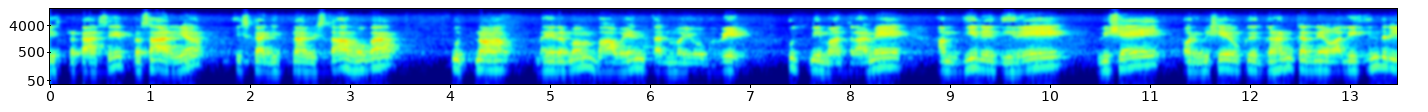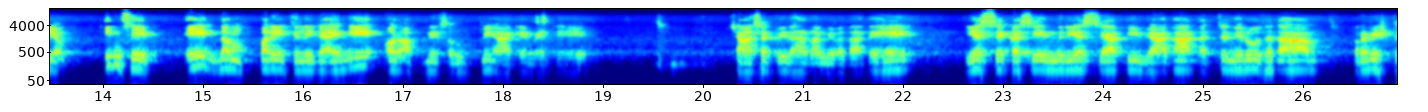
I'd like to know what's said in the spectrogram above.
इस प्रकार से प्रसार्य इसका जितना विस्तार होगा, उतना भैरवम भावयन तन्मयो भवे उतनी मात्रा में हम धीरे धीरे विषय और विषयों के ग्रहण करने वाली इंद्रियों, इनसे एकदम परे चले जाएँगे और अपने स्वरूप में आके बैठे छियासठवीं धारणा में बताते हैं, यस्य कस्य इंद्रियस्यापि व्याघात निरोधता, प्रविष्ट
